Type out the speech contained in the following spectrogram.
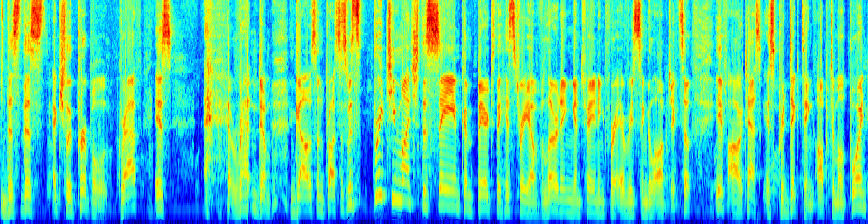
this this actually purple graph is random Gaussian process was pretty much the same compared to the history of learning and training for every single object. So if our task is predicting optimal point,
